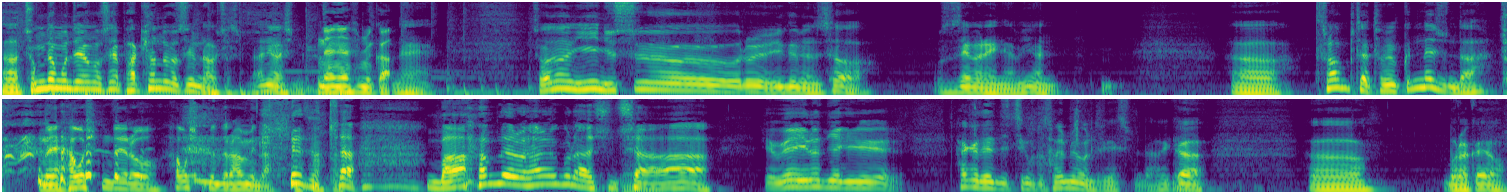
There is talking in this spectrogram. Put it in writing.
어, 중동문제연구소의 박현도 교수님 나오셨습니다. 안녕하십니까. 네, 안녕하십니까. 네. 저는 이 뉴스를 읽으면서 무슨 생각을 했냐면, 어, 트럼프 대통령 끝내준다. 네, 하고 싶은 대로, 하고 싶은 대로 합니다. 좋다. 마음대로 하는구나, 진짜. 왜 이런 얘기를 하게 된지 지금부터 설명을 드리겠습니다. 그러니까 어 뭐랄까요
